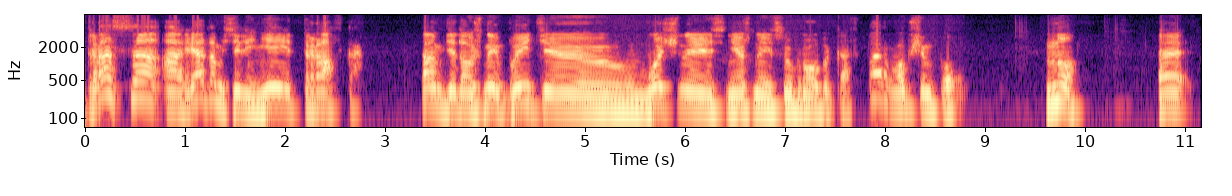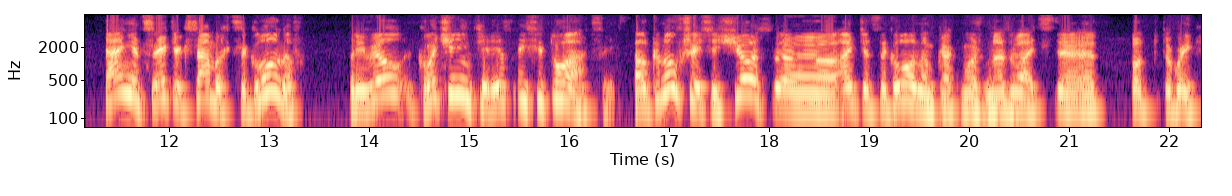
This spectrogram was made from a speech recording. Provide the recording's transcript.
трасса, а рядом зеленеет травка там, где должны быть э, мощные снежные сугробы. Кошмар, в общем, пол. Но э, танец этих самых циклонов привел к очень интересной ситуации. Столкнувшись еще с э, антициклоном, как можно назвать, э, тот такой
